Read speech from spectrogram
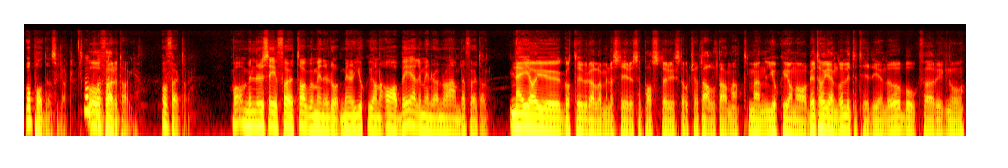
Och podden såklart. Och, Och, podden. företag. Och företag. Vad- Men när du säger företag, vad menar du då? Menar du Jocke och Jonna AB eller menar du några andra företag? Nej, jag har ju gått ur alla mina styrelseposter i stort sett allt annat. Men Jocke John AB tar ju ändå lite tid. Det är ju ändå bokföring och,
